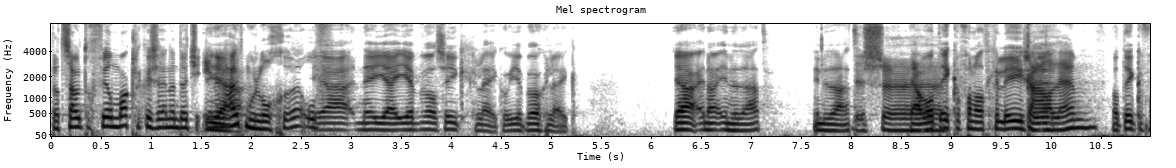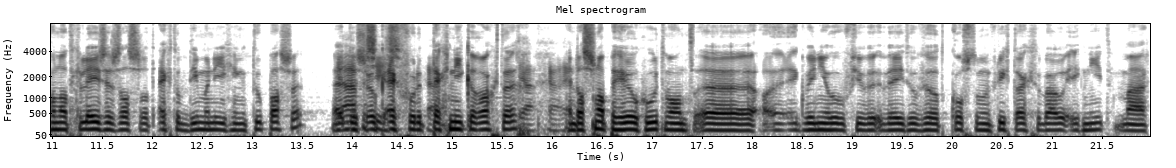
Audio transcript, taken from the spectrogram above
Dat zou toch veel makkelijker zijn dan dat je in Ja. en uit moet loggen? Of, Ja, nee, ja, je hebt wel zeker gelijk hoor. Je hebt wel gelijk. Ja, en nou inderdaad. Inderdaad. Dus eh, ja, wat ik ervan had gelezen. KLM. Wat ik ervan had gelezen is dat ze dat echt op die manier gingen toepassen. Ja, dus ook echt voor de techniek erachter. En dat snap ik heel goed, want eh, ik weet niet of je we- weet hoeveel het kost om een vliegtuig te bouwen. Ik niet, maar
